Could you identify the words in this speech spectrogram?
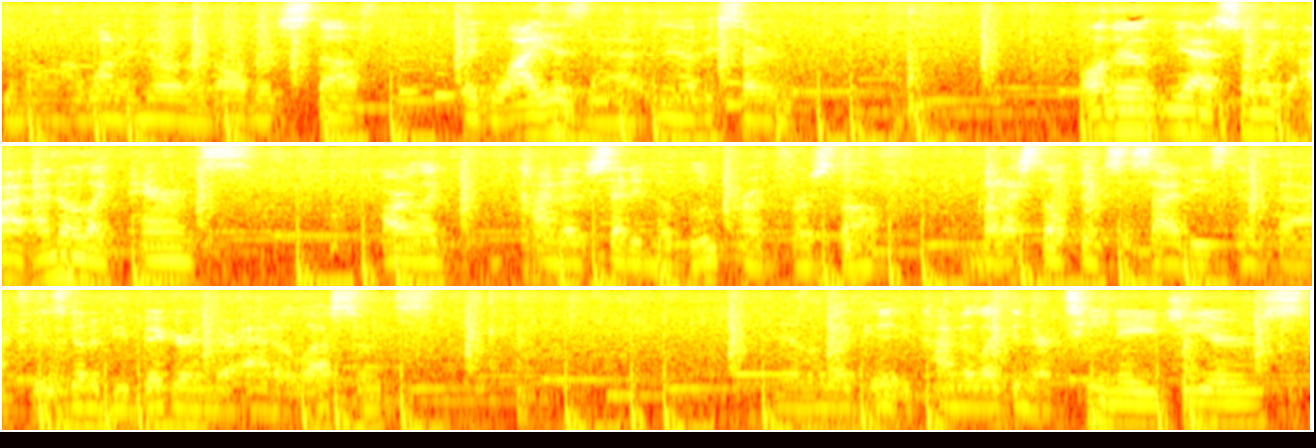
you know I want to know like all this stuff, like why is that? You know they start. The yeah, so like I I know like parents are like kind of setting the blueprint for stuff, but I still think society's impact is going to be bigger in their adolescence. Kind of like in their teenage years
